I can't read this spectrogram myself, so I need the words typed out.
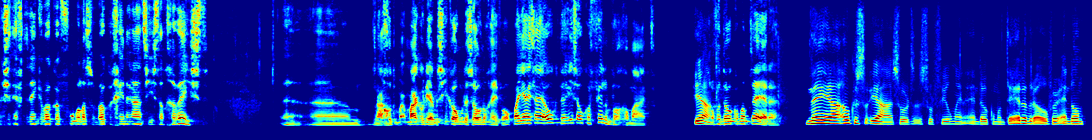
ik zit even te denken, welke voetballers, welke generatie is dat geweest? um, nou goed, maar maak ook niet uit. Misschien komen we er zo nog even op. Maar jij zei ook, er is ook een film van gemaakt. Ja. Of een documentaire. Nee, ja, ook een, ja, een, soort, een soort film en, en, documentaire erover. En dan,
